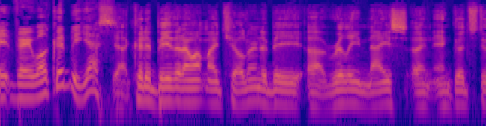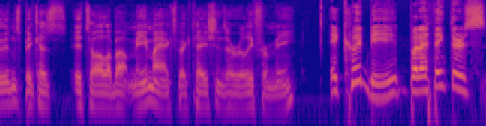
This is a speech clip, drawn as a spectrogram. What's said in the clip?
It very well could be, yes. Yeah. Could it be that I want my children to be uh, really nice and, and good students because it's all about me? My expectations are really for me. It could be, but I think there's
